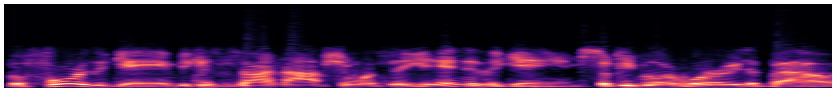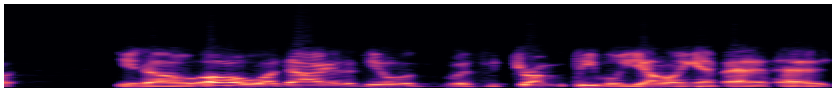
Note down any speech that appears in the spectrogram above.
before the game because it's not an option once they get into the game. So people are worried about you know, oh, well, now I got to deal with, with drunk people yelling at, at, at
